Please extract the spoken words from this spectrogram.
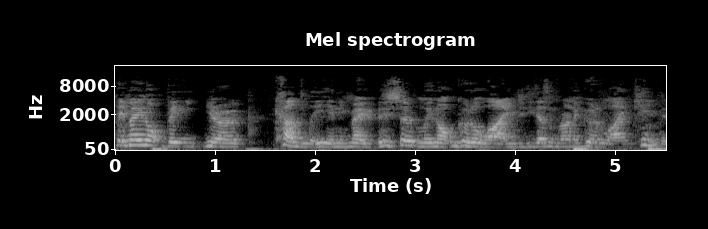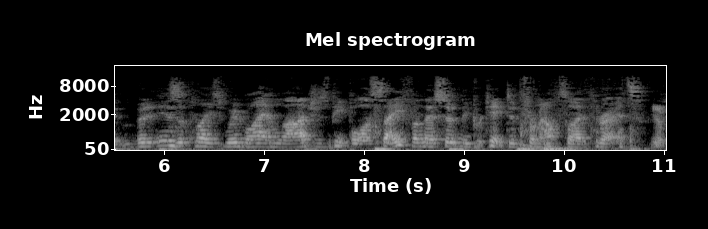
He may not be, you know, cuddly, and he may... He's certainly not good aligned, and he doesn't run a good aligned kingdom, but it is a place where, by and large, his people are safe, and they're certainly protected from outside threats. Yep.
